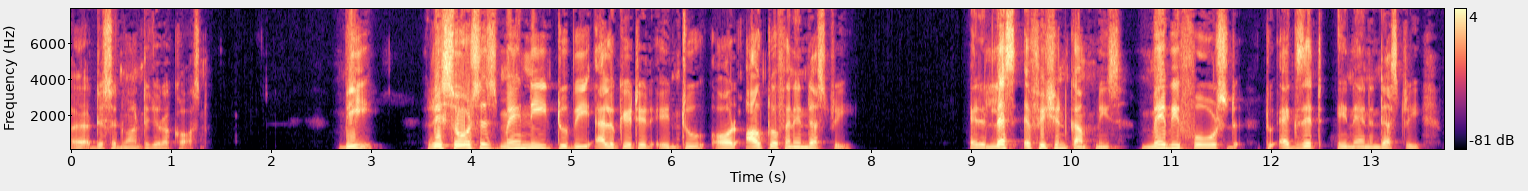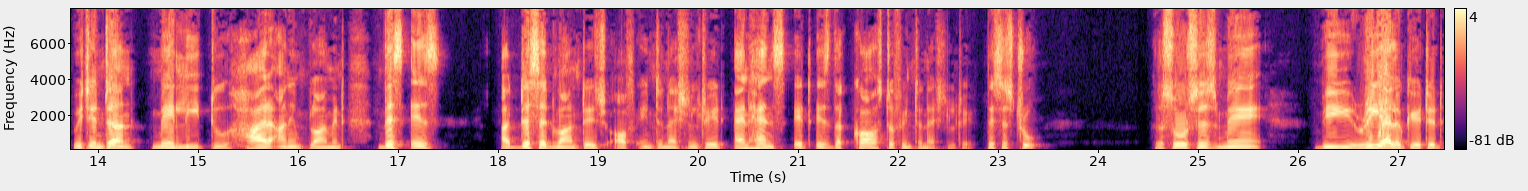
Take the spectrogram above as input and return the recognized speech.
uh, disadvantage or a cost. B. Resources may need to be allocated into or out of an industry, and less efficient companies may be forced to exit in an industry, which in turn may lead to higher unemployment. This is a disadvantage of international trade, and hence it is the cost of international trade. This is true. Resources may be reallocated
